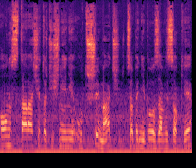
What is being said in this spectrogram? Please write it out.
on stara się to ciśnienie utrzymać, co by nie było za wysokie,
